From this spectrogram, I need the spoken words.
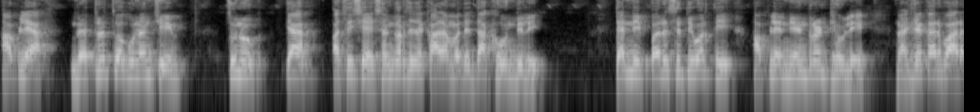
आपल्या नेतृत्व गुणांची चुणूक त्या अतिशय संघर्षाच्या काळामध्ये दाखवून दिली. त्यांनी परिस्थितीवरती आपले नियंत्रण ठेवले. राज्यकारभार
